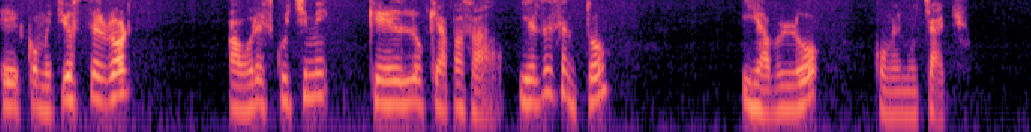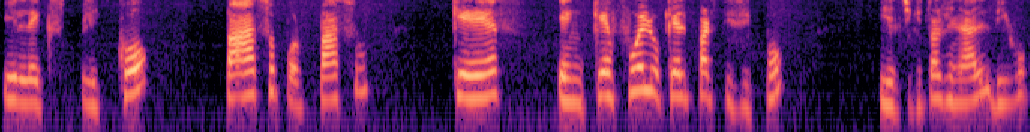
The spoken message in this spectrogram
eh, cometió este error, ahora escúcheme qué es lo que ha pasado. Y él se sentó y habló con el muchacho y le explicó paso por paso qué es, en qué fue lo que él participó. Y el chiquito al final dijo,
